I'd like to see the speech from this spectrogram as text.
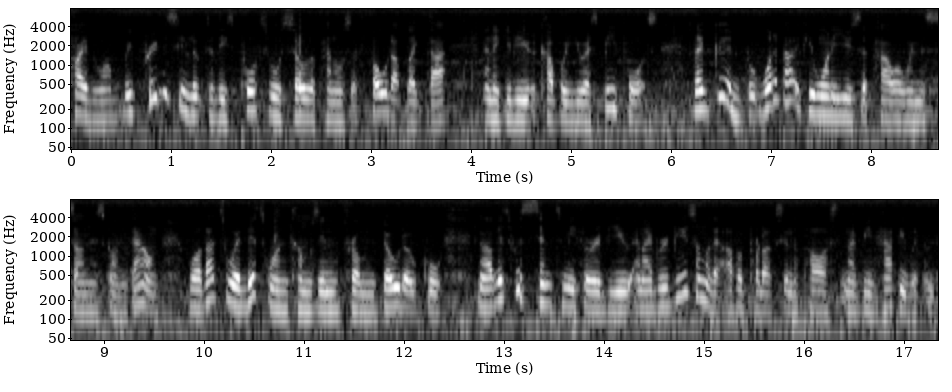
Hi everyone, we previously looked at these portable solar panels that fold up like that and they give you a couple USB ports. They're good, but what about if you want to use the power when the sun has gone down? Well, that's where this one comes in from Dodocool. Now, this was sent to me for review and I've reviewed some of their other products in the past and I've been happy with them.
